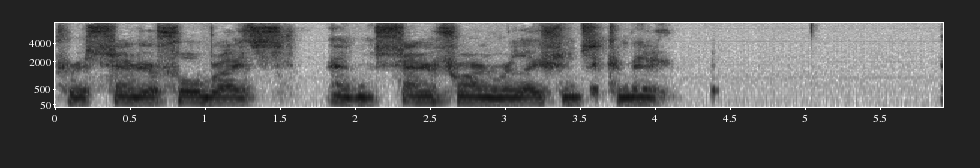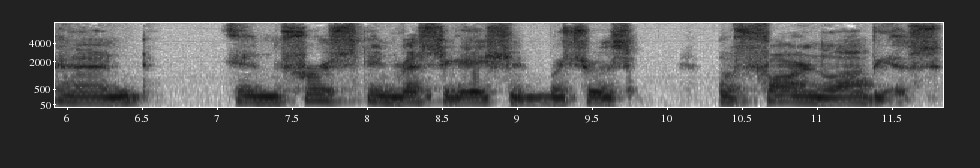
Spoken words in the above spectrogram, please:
for Senator Fulbright's and Senate Foreign Relations Committee. And in the first investigation, which was of foreign lobbyists,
